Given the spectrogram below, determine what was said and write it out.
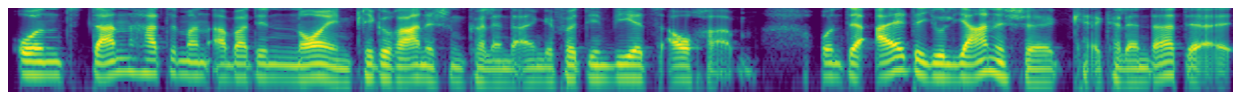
Und dann hatte man aber den neuen gregoranischen Kalender eingeführt, den wir jetzt auch haben. Und der alte julianische Kalender, der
